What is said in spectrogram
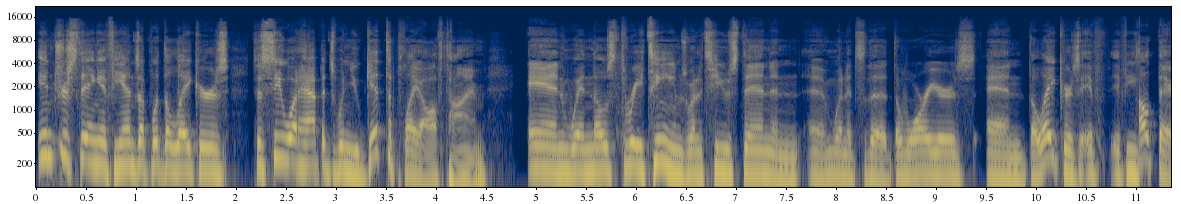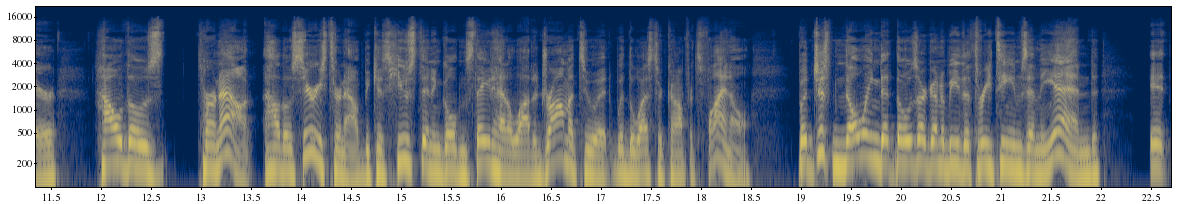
interesting if he ends up with the Lakers to see what happens when you get to playoff time. And when those three teams, when it's Houston and, and when it's the, the Warriors and the Lakers, if, if he's out there, how those turn out, how those series turn out, because Houston and Golden State had a lot of drama to it with the Western Conference final. But just knowing that those are going to be the three teams in the end, it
